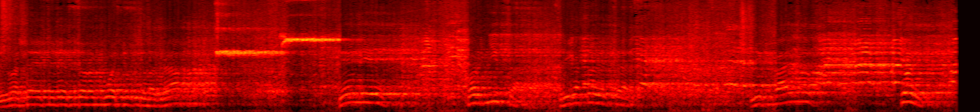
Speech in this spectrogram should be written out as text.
Приглашается вес 48 килограмм. Дэнни Корница. Приготовится Михайлов Чорик.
